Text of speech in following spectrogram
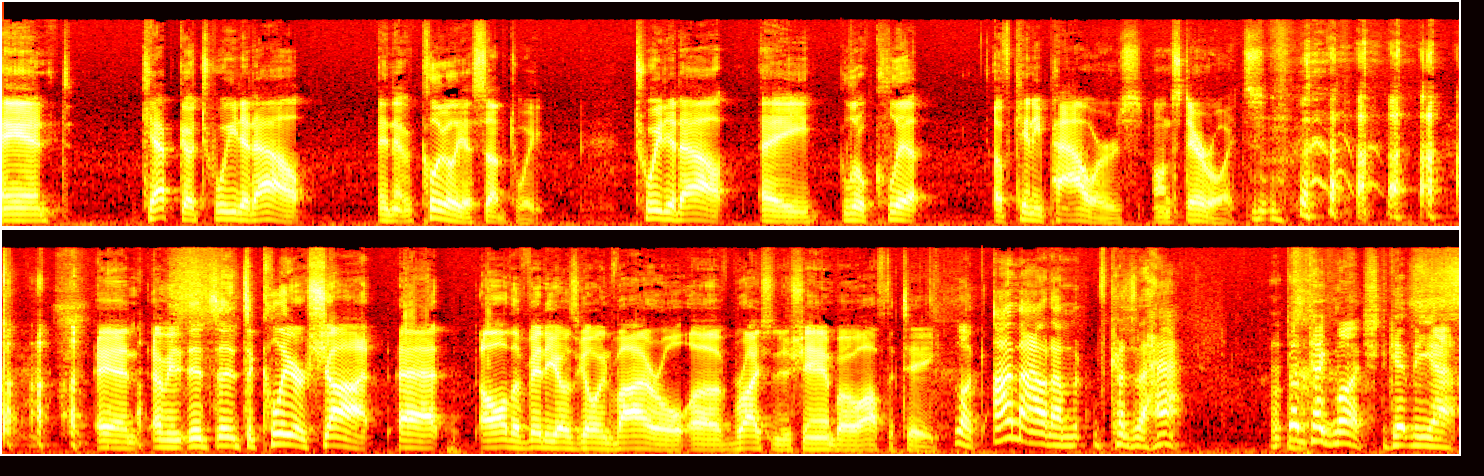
And Koepka tweeted out, and it was clearly a subtweet, tweeted out a little clip of Kenny Powers on steroids. and I mean, it's it's a clear shot at all the videos going viral of Bryson DeChambeau off the tee. Look, I'm out on because of the hat. It doesn't take much to get me out.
